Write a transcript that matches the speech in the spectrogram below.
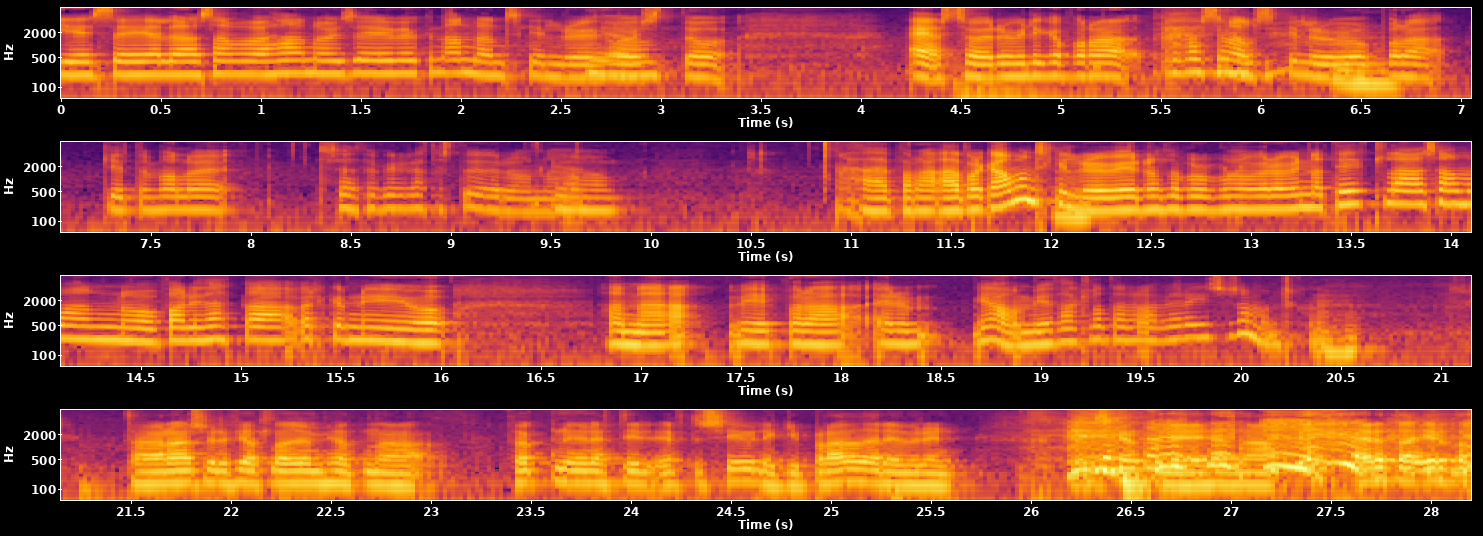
ég segi alveg það sama við hann og ég segi við einhvern annan skilur Já. þú veist og eða svo erum við líka bara professional skilur og Mhm. bara getum alveg sett okkur í rétta stöður og. Það er bara, það er bara gaman skilur við erum alltaf bara búin að vera að vinna titla saman og fara í þetta verkefni og þannig að við bara erum já, mjög þakklátar að vera í þessu saman sko. það er aðeins verið fjallað um hérna fögnuðin eftir, eftir sigurleiki bræðarefurinn hérna, er þetta, er, þetta,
